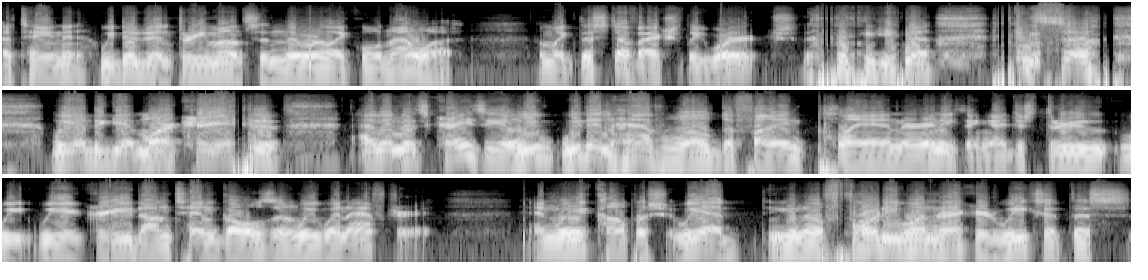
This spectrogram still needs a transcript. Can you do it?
attain it. We did it in three months, and then we're like, well, now what? I'm like, this stuff actually works, you know? And so we had to get more creative. I mean, it's crazy. And we, we didn't have well defined plan or anything. I just threw, we, we agreed on 10 goals and we went after it. And we accomplished. We had, you know, 41 record weeks at this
